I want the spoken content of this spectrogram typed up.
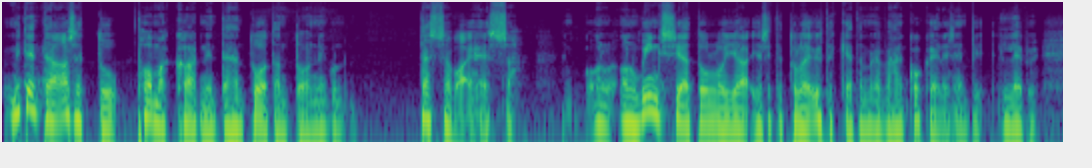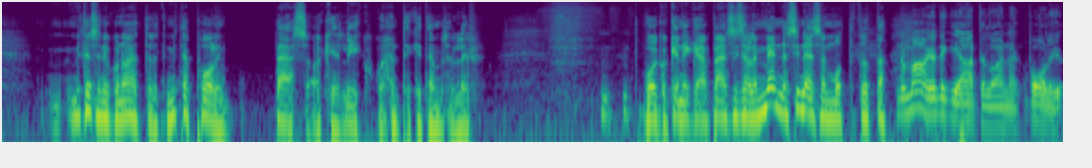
miten tämä asettuu Paul McCartneyn tähän tuotantoon niin kuin tässä vaiheessa? On, on Wingsia tullut ja, ja sitten tulee yhtäkkiä tämmöinen vähän kokeellisempi levy. Miten sä niin kuin ajattelet, mitä Paulin päässä oikein liikkuu, kun hän teki tämmöisen levyn? Voiko kenenkään pään sisälle mennä sinänsä, mutta tota... No mä oon jotenkin ajatellut aina, että Pauli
